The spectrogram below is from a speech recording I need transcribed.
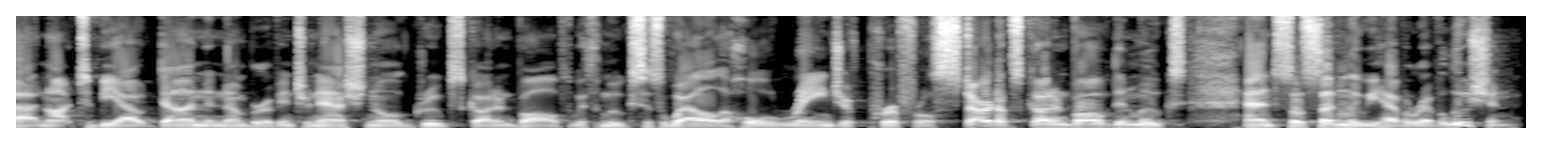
Uh, not to be outdone, a number of international groups got involved with MOOCs as well. A whole range of peripheral startups got involved in MOOCs. And so suddenly we have a revolution.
